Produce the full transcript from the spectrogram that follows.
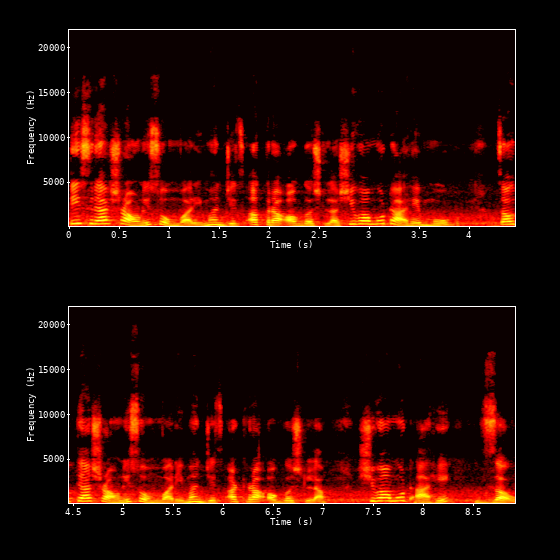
तिसऱ्या श्रावणी सोमवारी म्हणजेच अकरा ऑगस्टला शिवामूठ आहे मोग. चौथ्या श्रावणी सोमवारी म्हणजेच अठरा ऑगस्टला शिवामूठ आहे जव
